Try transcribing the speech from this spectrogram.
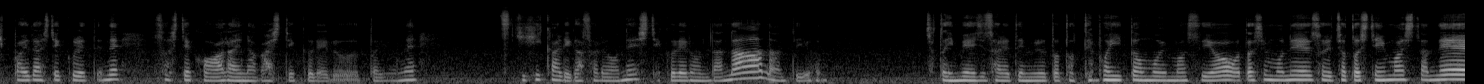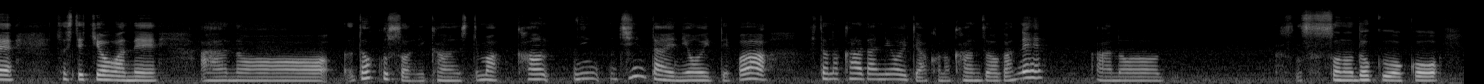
引っ張り出してくれてねそしてこう洗い流してくれるというね月光がそれをねしてくれるんだななんていうふうにちょっとイメージされてみるととってもいいと思いますよ。私もねそれちょっとしていましたね。そして今日はねあの毒素に関してまあ人体においては人の体においてはこの肝臓がねあのその毒をこう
